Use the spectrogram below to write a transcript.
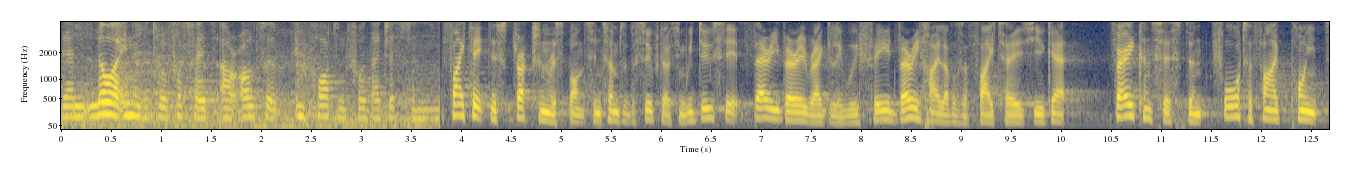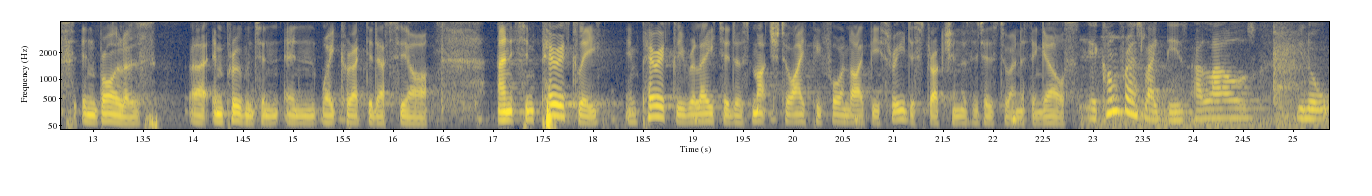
the lower inositol phosphates are also important for digestion. Phytate destruction response in terms of the superdosing, we do see it very, very regularly. We feed very high levels of phytase. You get very consistent four to five points in broilers uh, improvement in, in weight-corrected FCR. And it's empirically empirically related as much to IP4 and IP3 destruction as it is to anything else. A conference like this allows, you know,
